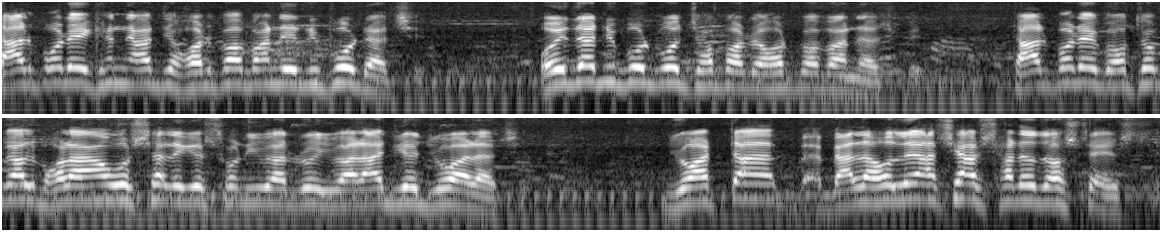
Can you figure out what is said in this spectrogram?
তারপরে এখানে আজ হরপা বানের রিপোর্ট আছে। ওয়েদার রিপোর্ট বলছে হরপা বান আসবে। তারপরে গতকাল ভরা অবস্থা লেগে শনিবার, রবিবার, আজকে জোয়ার আছে। জোয়ারটা বেলা হলে আসে আর সাড়ে দশটা এসছে।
